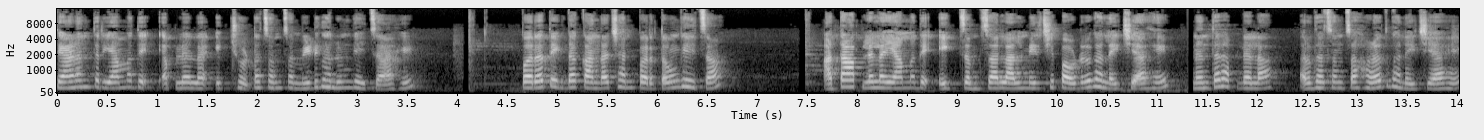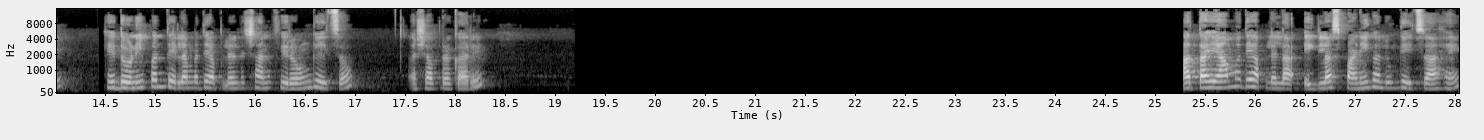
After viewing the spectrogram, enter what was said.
त्यानंतर यामध्ये आपल्याला एक छोटा चमचा मीठ घालून घ्यायचा आहे. परत एकदा कांदा छान परतवून घ्यायचा. आता आपल्याला यामध्ये एक चमचा लाल मिरची पावडर घालायची आहे. नंतर आपल्याला अर्धा चमचा हळद घालायची आहे. हे दोन्ही पण तेलामध्ये आपल्याला छान फिरवून घ्यायचं अशा प्रकारे. आता यामध्ये आपल्याला एक ग्लास पाणी घालून घ्यायचं आहे.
